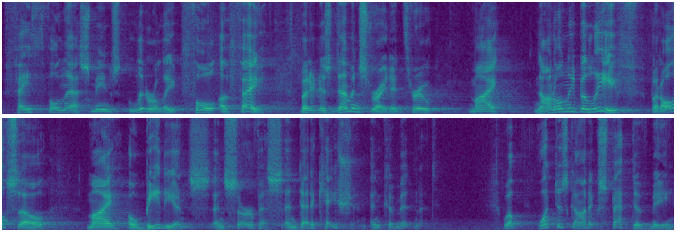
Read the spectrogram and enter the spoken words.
Faithfulness means literally full of faith, but it is demonstrated through my not only belief, but also my obedience and service and dedication and commitment. Well, what does God expect of me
